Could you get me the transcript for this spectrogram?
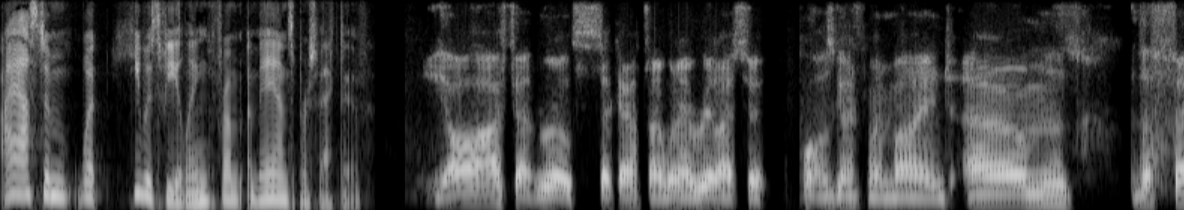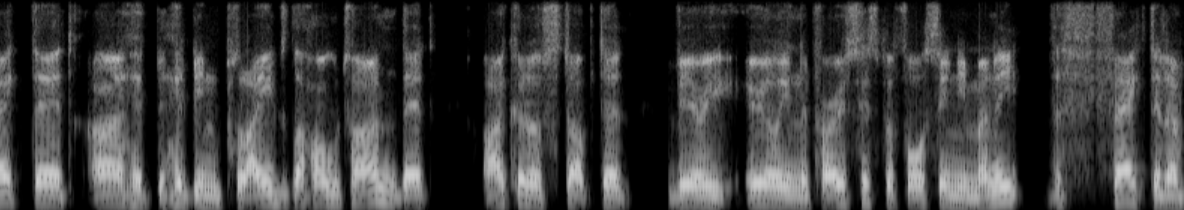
I asked him what he was feeling from a man's perspective. Yeah, I felt real sick after when I realized it, what was going through my mind. Um, the fact that I had had been played the whole time, that I could have stopped it very early in the process before sending money. The fact that I've,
